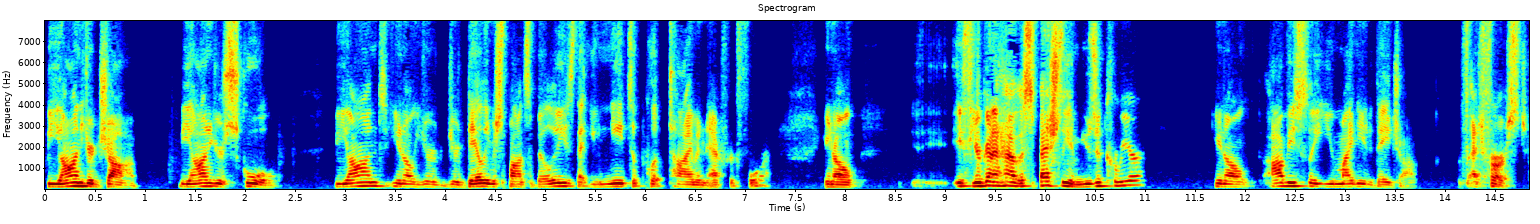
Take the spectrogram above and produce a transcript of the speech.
beyond your job, beyond your school, beyond you know your your daily responsibilities that you need to put time and effort for. You know, if you're going to have, especially a music career, you know, obviously you might need a day job at first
